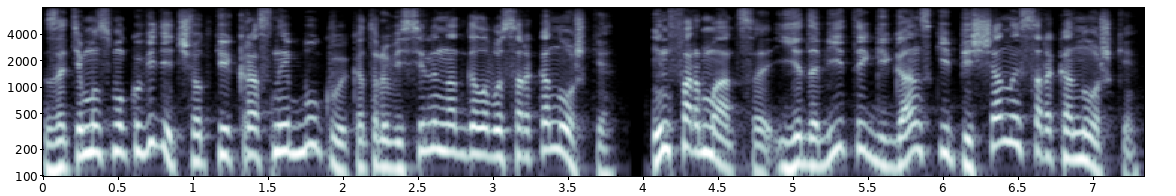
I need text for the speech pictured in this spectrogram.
Затем он смог увидеть четкие красные буквы, которые висели над головой сороконожки. Информация. Ядовитые гигантские песчаные сороконожки.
